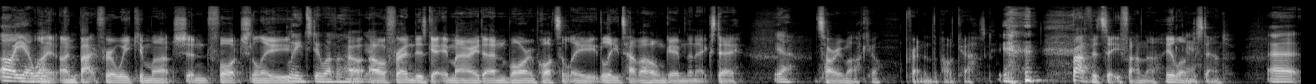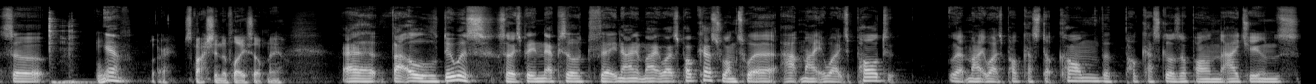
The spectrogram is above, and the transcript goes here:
Oh, yeah, well, I, I'm back for a week in March, and fortunately, Leeds do have a home our, game. our friend is getting married, and more importantly, Leeds have a home game the next day. yeah. Sorry, Marco, friend of the podcast. Bradford City fan though, he'll understand. Uh, so, yeah, Sorry, smashing the place up now. uh, that'll do us. So it's been episode 39 at Mighty Whites Podcast. We're on Twitter at Mighty Whites Pod. We're at mightywhitespodcast.com. The podcast goes up on iTunes,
